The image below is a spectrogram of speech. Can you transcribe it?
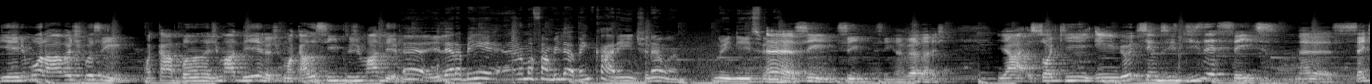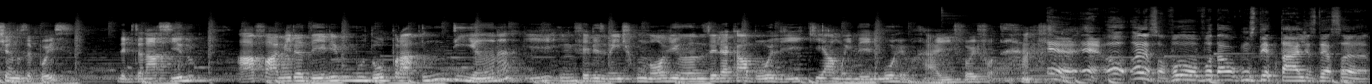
e ele morava, tipo assim, uma cabana de madeira, tipo uma casa simples de madeira. É, ele era bem. Era uma família bem carente, né, mano? No início. É, né? sim, sim, sim, é verdade. A, só que em 1816, né, sete anos depois dele ter nascido, a família dele mudou pra Indiana e infelizmente com nove anos ele acabou ali que a mãe dele morreu. Aí foi foda. É, é, olha só, vou, vou dar alguns detalhes dessa,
